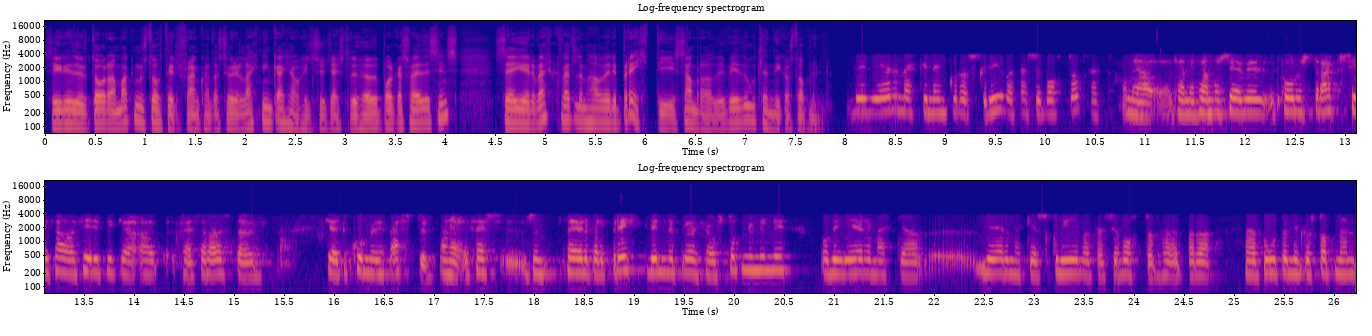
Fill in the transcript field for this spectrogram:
Sigriður Dóra Magnúsdóttir, framkvæmdastjóri lækninga hjá Hilsugjæslu höfuborgarsvæðisins, segir verkvellum hafa verið breytt í samráði við útlendingastofnun. Við erum ekki lengur að skrifa þessi vottorð, þannig að það má segja við fórum strax í það að fyrirbyggja að þessar aðstæður getur komið upp eftir. Þannig að þess, sem, það eru bara breytt vinnubröð hjá stofnuninni og við erum ekki að, við erum ekki að skrifa þessi vottur. Það er bara, það er útendingastofnun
